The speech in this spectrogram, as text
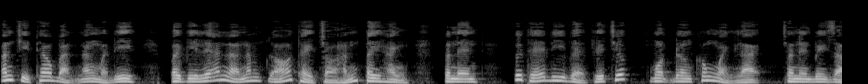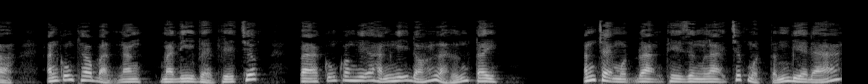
hắn chỉ theo bản năng mà đi, bởi vì lẽ là năm đó thầy trò hắn Tây Hành, cho nên cứ thế đi về phía trước, một đường không ngoảnh lại, cho nên bây giờ hắn cũng theo bản năng mà đi về phía trước, và cũng có nghĩa hắn nghĩ đó là hướng Tây. Hắn chạy một đoạn thì dừng lại trước một tấm bia đá,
